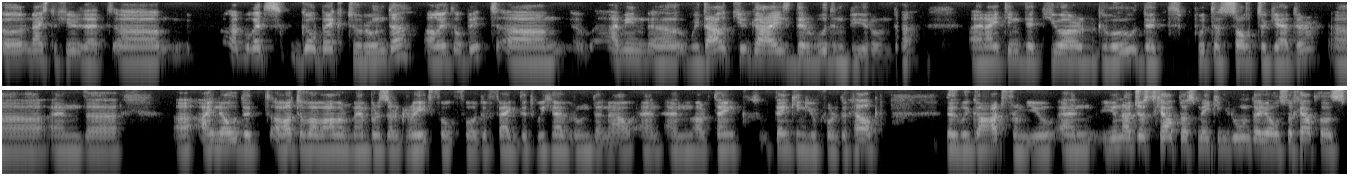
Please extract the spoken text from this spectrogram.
Uh, nice to hear that. Um, uh, let's go back to Runda a little bit. Um, I mean, uh, without you guys, there wouldn't be Runda. And I think that you are glue that put us all together. Uh, and uh, uh, I know that a lot of our members are grateful for the fact that we have Runda now and, and are thank, thanking you for the help that we got from you. And you not just helped us making Runda, you also helped us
